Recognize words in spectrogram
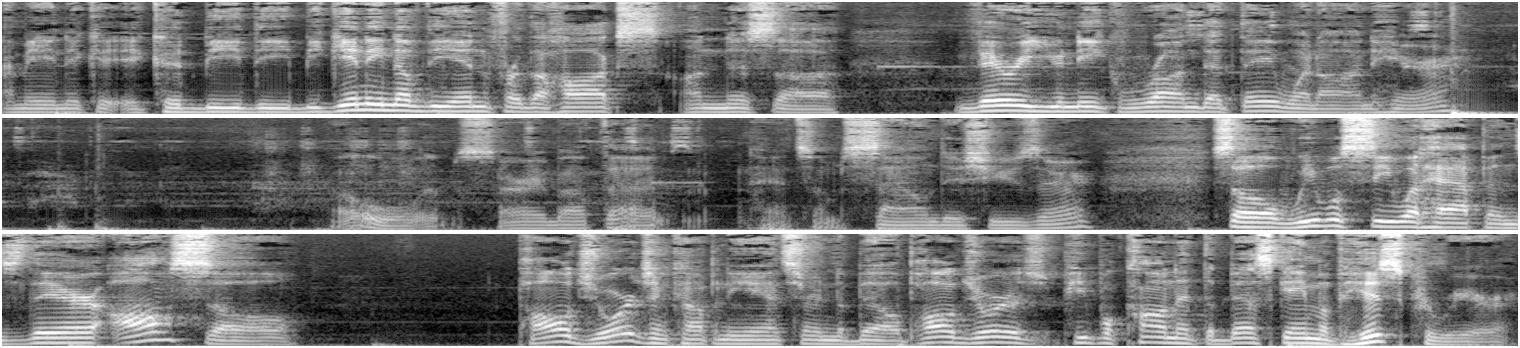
I mean, it could, it could be the beginning of the end for the Hawks on this uh, very unique run that they went on here. Oh, sorry about that. Had some sound issues there. So we will see what happens there. Also, Paul George and company answering the bell. Paul George, people calling it the best game of his career.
